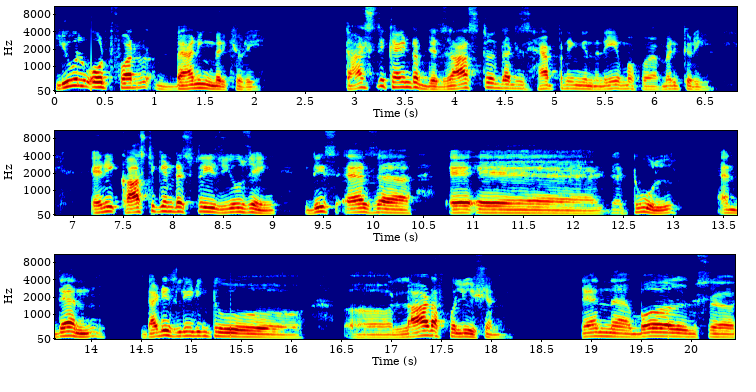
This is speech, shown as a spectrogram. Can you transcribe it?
you will vote for banning mercury. That's the kind of disaster that is happening in the name of uh, mercury. Any caustic industry is using this as a, a, a tool, and then that is leading to a lot of pollution. Then uh, bulbs, uh,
